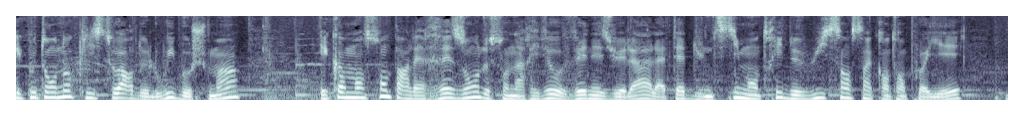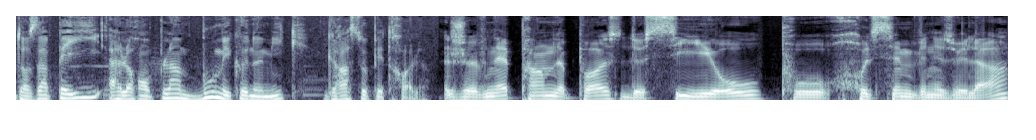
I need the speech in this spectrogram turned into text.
Écoutons donc l'histoire de Louis Beauchemin et commençons par les raisons de son arrivée au Venezuela à la tête d'une cimenterie de 850 employés dans un pays alors en plein boom économique grâce au pétrole. Je venais prendre le poste de CEO pour Holcim Venezuela.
